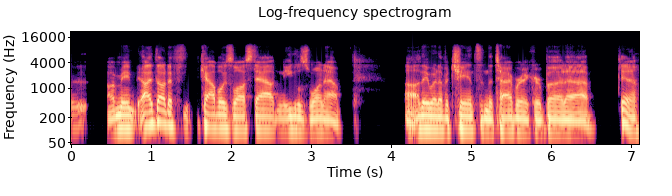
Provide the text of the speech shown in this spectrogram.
uh, I mean, I thought if Cowboys lost out and Eagles won out, uh, they would have a chance in the tiebreaker. But uh, you know,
